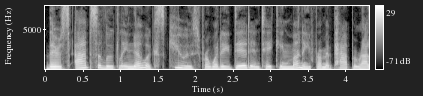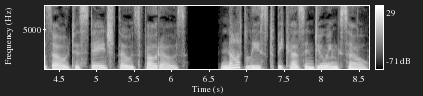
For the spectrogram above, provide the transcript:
there's absolutely no excuse for what he did in taking money from a paparazzo to stage those photos. Not least because in doing so,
